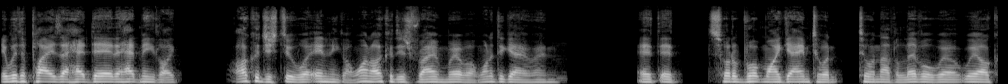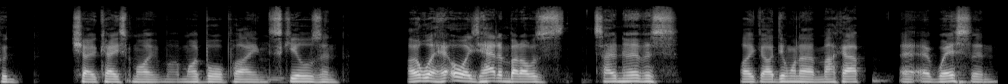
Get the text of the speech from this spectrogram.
yeah, with the players they had there, they had me like I could just do what anything I want. I could just roam wherever I wanted to go, and it, it sort of brought my game to a, to another level where where I could showcase my, my, my ball playing skills. And I always, always had them, but I was so nervous. Like I didn't want to muck up at, at West. And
